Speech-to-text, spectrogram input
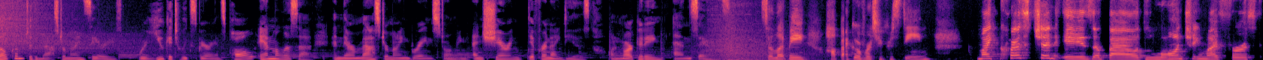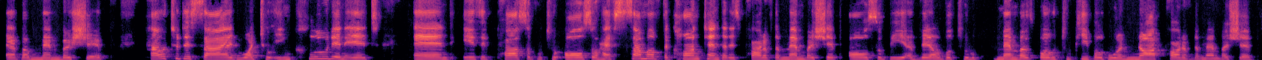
Welcome to the Mastermind Series, where you get to experience Paul and Melissa and their mastermind brainstorming and sharing different ideas on marketing and sales. So let me hop back over to Christine. My question is about launching my first ever membership, how to decide what to include in it and is it possible to also have some of the content that is part of the membership also be available to members or to people who are not part of the membership?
